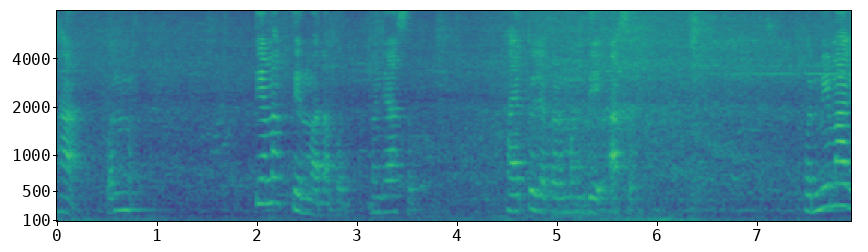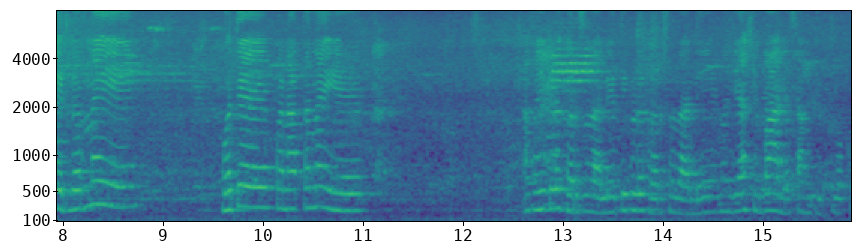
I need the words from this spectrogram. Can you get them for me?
हां पण ते मागते मला पण म्हणजे असं. हाय तुझ्याकडं मग दे असं. पण मी मागितलं नाही आहे होते पण आता नाही आहेत आता इकडे खर्च झाले तिकडे खर्च झाले म्हणजे असे बहाणे सांगतात लोक.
